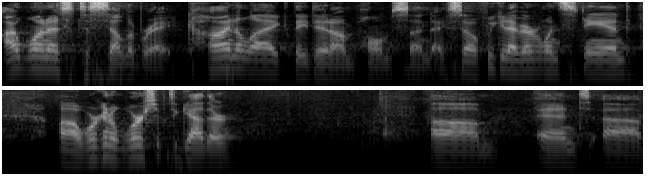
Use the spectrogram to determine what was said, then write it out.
I want us to celebrate, kind of like they did on Palm Sunday. So if we could have everyone stand. Uh, we're going to worship together. Um, and um,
